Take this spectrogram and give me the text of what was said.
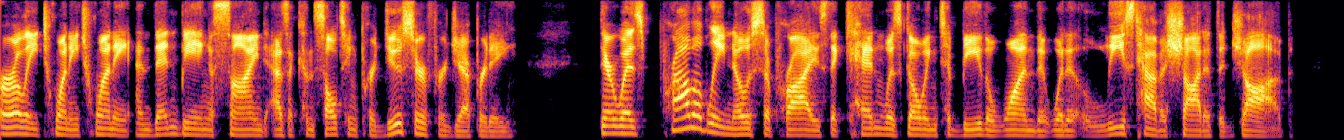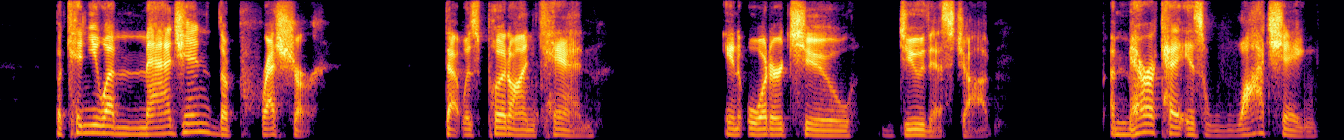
early 2020 and then being assigned as a consulting producer for Jeopardy, there was probably no surprise that Ken was going to be the one that would at least have a shot at the job. But can you imagine the pressure that was put on Ken in order to do this job? America is watching.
